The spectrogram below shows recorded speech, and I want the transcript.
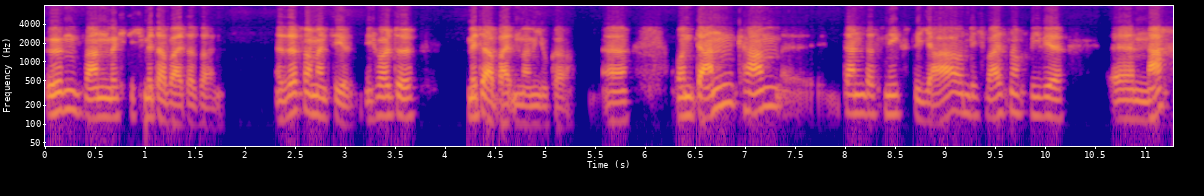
irgendwann möchte ich Mitarbeiter sein. Also das war mein Ziel. Ich wollte mitarbeiten beim Yuka. Äh, und dann kam dann das nächste Jahr und ich weiß noch, wie wir nachts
